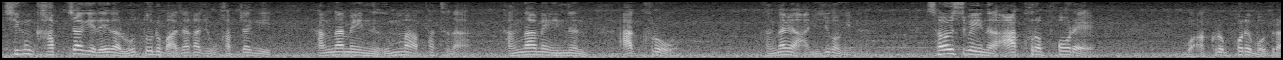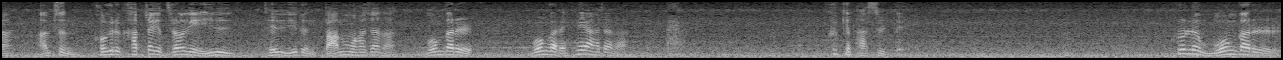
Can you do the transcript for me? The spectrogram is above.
지금 갑자기 내가 로또를 맞아가지고 갑자기 강남에 있는 음마 아파트나 강남에 있는 아크로 강남이 아니지 거기는. 서울숲에 있는 아크로 폴에 뭐 아크로 폴에 뭐더라? 아무튼 거기를 갑자기 들어가게 일, 될 일은 만무하잖아. 무언가를 무언가를 해야 하잖아 그렇게 봤을 때 그러려면 무언가를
